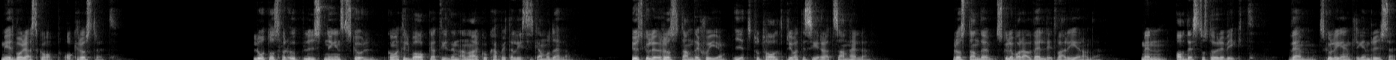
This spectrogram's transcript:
medborgarskap och rösträtt. Låt oss för upplysningens skull komma tillbaka till den anarkokapitalistiska modellen. Hur skulle röstande ske i ett totalt privatiserat samhälle? Röstande skulle vara väldigt varierande. Men av desto större vikt. Vem skulle egentligen bry sig?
